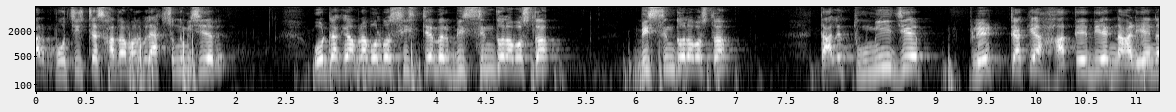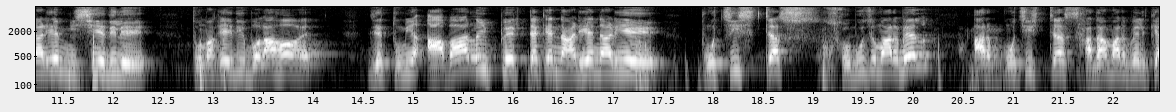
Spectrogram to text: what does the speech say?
আর পঁচিশটা সাদা মার্বেল একসঙ্গে মিশে যাবে। ওটাকে আমরা বলব সিস্টেমের বিশৃঙ্খল অবস্থা বিশৃঙ্খল অবস্থা। তাহলে তুমি যে প্লেটটাকে হাতে দিয়ে নাড়িয়ে নাড়িয়ে মিশিয়ে দিলে তোমাকে যদি বলা হয় যে তুমি আবার ওই প্লেটটাকে নাড়িয়ে নাড়িয়ে পঁচিশটা সবুজ মার্বেল আর পঁচিশটা সাদা মার্বেলকে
